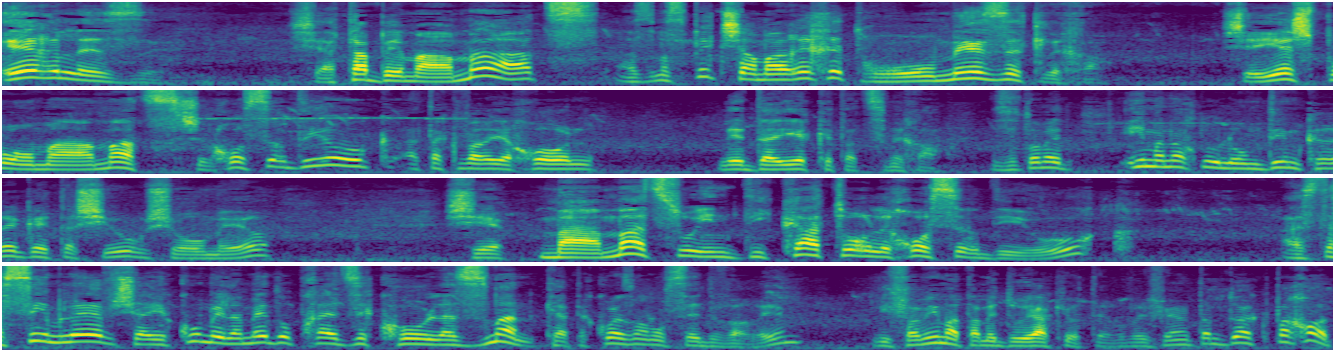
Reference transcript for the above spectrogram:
ער לזה, שאתה במאמץ, אז מספיק שהמערכת רומזת לך שיש פה מאמץ של חוסר דיוק, אתה כבר יכול לדייק את עצמך. זאת אומרת, אם אנחנו לומדים כרגע את השיעור שאומר שמאמץ הוא אינדיקטור לחוסר דיוק, אז תשים לב שהיקום מלמד אותך את זה כל הזמן, כי אתה כל הזמן עושה דברים, לפעמים אתה מדויק יותר ולפעמים אתה מדויק פחות,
